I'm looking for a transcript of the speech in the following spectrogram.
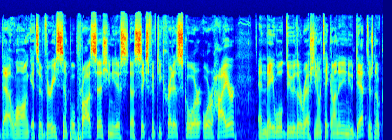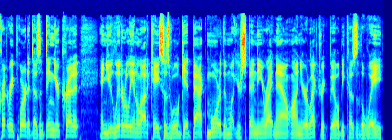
that long. It's a very simple process. You need a, a 650 credit score or higher, and they will do the rest. You don't take on any new debt. There's no credit report. It doesn't ding your credit. And you literally, in a lot of cases, will get back more than what you're spending right now on your electric bill because of the way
